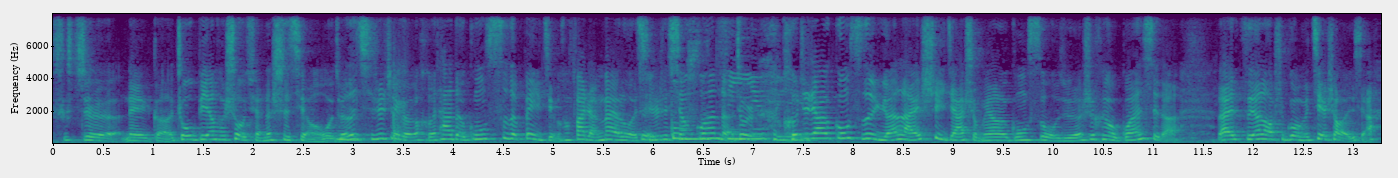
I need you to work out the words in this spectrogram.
是是那个周边和授权的事情，我觉得其实这个和他的公司的背景和发展脉络其实是相关的，就是和这家公司原来是一家什么样的公司，我觉得是很有关系的。来，子妍老师给我们介绍一下。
